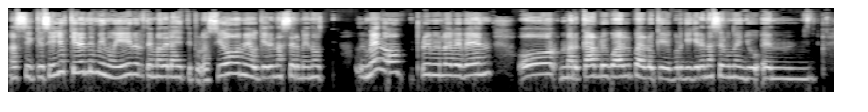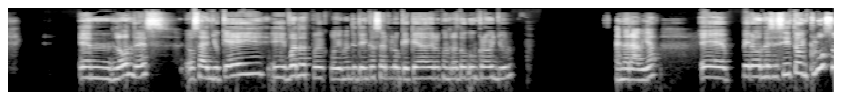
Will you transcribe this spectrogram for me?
Así que si ellos quieren disminuir el tema de las estipulaciones o quieren hacer menos menos Premium Live Event o marcarlo igual para lo que porque quieren hacer uno en, en, en Londres, o sea, en UK y bueno, después obviamente tienen que hacer lo que queda del contrato con Crown Jewel en Arabia. Eh, pero necesito incluso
